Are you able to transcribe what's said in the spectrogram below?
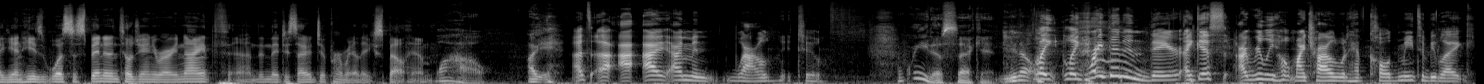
Again, he was suspended until January 9th, and then they decided to permanently expel him. Wow. I That's, I, I I'm in wow too. wait a second. You know, Like like right then and there. I guess I really hope my child would have called me to be like,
